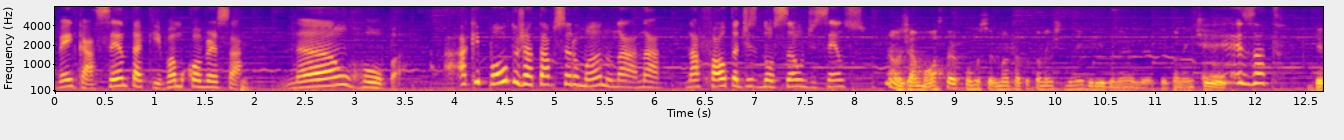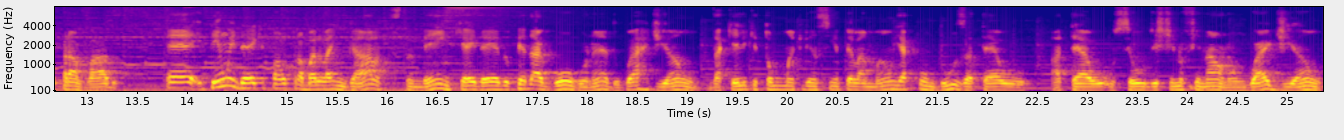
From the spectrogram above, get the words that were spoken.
vem cá, senta aqui, vamos conversar. Não rouba. A, que ponto já tava o ser humano na, na, na falta de noção, de senso? Não, já mostra como o ser humano tá totalmente denegrido, né? É totalmente é, exato. depravado. É, tem uma ideia que Paulo trabalha lá em Gálatas também, que é a ideia do pedagogo, né, do guardião, daquele que toma uma criancinha pela mão e a conduz até o, até o, seu destino final, né, um guardião.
